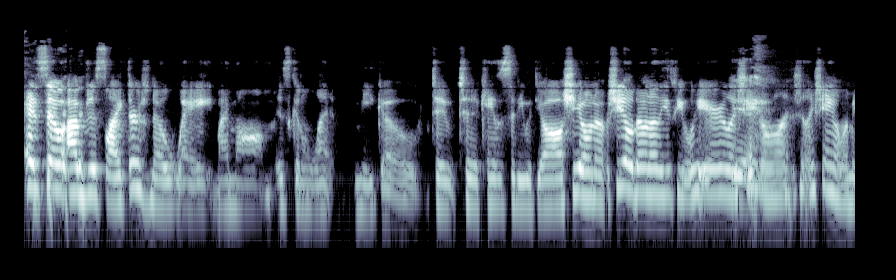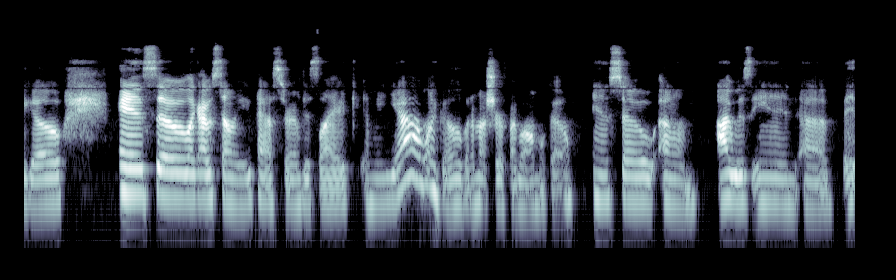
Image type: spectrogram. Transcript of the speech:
and so I'm just like, there's no way my mom is gonna let me go to to Kansas City with y'all. She don't know, she don't know none of these people here. Like yeah. she don't let, she, like she ain't gonna let me go. And so, like I was telling you, Pastor, I'm just like, I mean, yeah, I want to go, but I'm not sure if my mom will go. And so, um, I was in a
